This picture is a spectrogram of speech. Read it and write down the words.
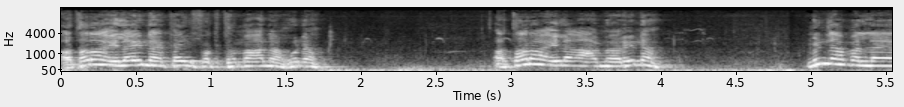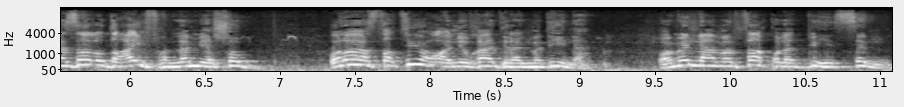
أترى إلينا كيف اجتمعنا هنا أترى إلى أعمارنا منا من لا يزال ضعيفا لم يشب ولا يستطيع أن يغادر المدينة ومنا من ثقلت به السن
